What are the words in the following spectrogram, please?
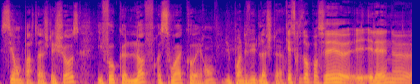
Si on partage des choses, il faut que l'offre soit cohérente du point de vue de l'acheteur. Qu'est-ce que vous en pensez, euh, Hélène, euh,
